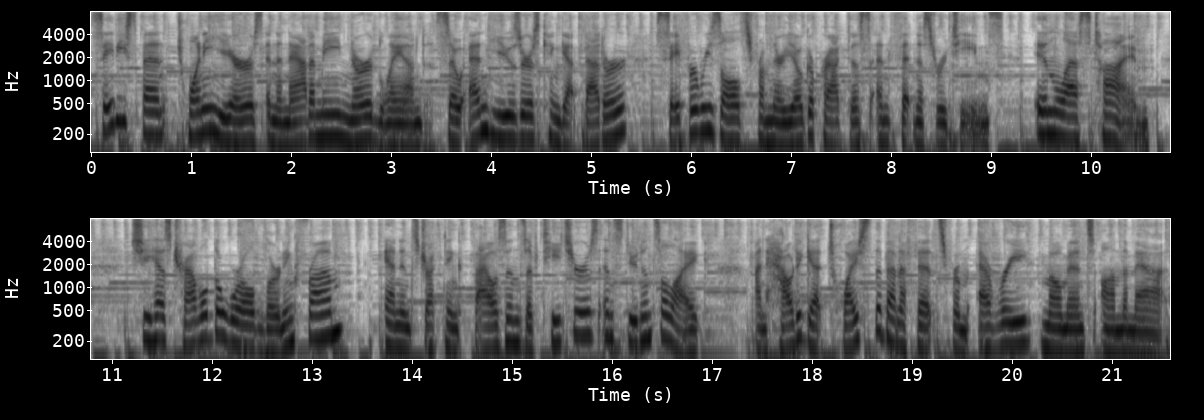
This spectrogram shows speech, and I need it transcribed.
Sadie spent 20 years in anatomy nerdland so end users can get better, safer results from their yoga practice and fitness routines in less time. She has traveled the world learning from and instructing thousands of teachers and students alike on how to get twice the benefits from every moment on the mat.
